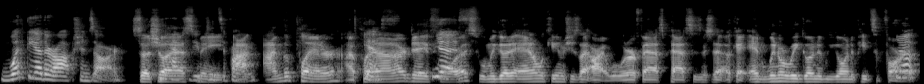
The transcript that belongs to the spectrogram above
what the other options are. So she'll ask me, I, I'm the planner. I plan Yes. out our day for Yes. us. When we go to Animal Kingdom, she's like, all right, well, what are our fast passes? And she's like, okay, and when are we going to be going to Pizzafari? Yep.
